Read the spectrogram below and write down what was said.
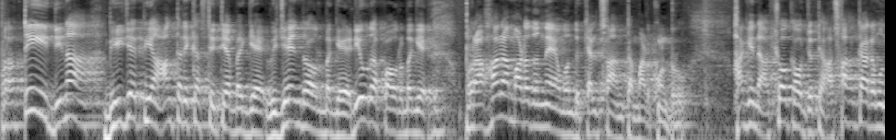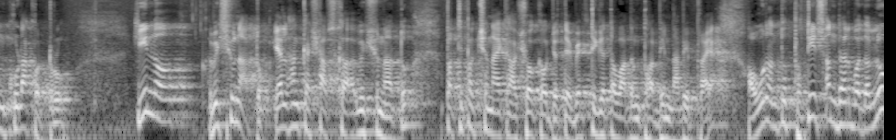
ಪ್ರತಿದಿನ ಬಿ ಜೆ ಪಿಯ ಆಂತರಿಕ ಸ್ಥಿತಿಯ ಬಗ್ಗೆ ವಿಜೇಂದ್ರ ಅವ್ರ ಬಗ್ಗೆ, ಯಡಿಯೂರಪ್ಪ ಅವ್ರ ಬಗ್ಗೆ ಪ್ರಹಾರ ಮಾಡೋದನ್ನೇ ಒಂದು ಕೆಲಸ ಅಂತ ಮಾಡಿಕೊಂಡ್ರು. ಹಾಗೆಂದ ಅಶೋಕ್ ಅವ್ರ ಜೊತೆ ಅಸಹಕಾರವನ್ನು ಕೂಡ ಕೊಟ್ಟರು ಇನ್ನು ವಿಶ್ವನಾಥ್, ಯಲಹಂಕ ಶಾಸಕ ವಿಶ್ವನಾಥ್, ಪ್ರತಿಪಕ್ಷ ನಾಯಕ ಅಶೋಕ್ ಅವ್ರ ಜೊತೆ ವ್ಯಕ್ತಿಗತವಾದಂತಹ ಭಿನ್ನಾಭಿಪ್ರಾಯ. ಅವರಂತೂ ಪ್ರತಿ ಸಂದರ್ಭದಲ್ಲೂ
